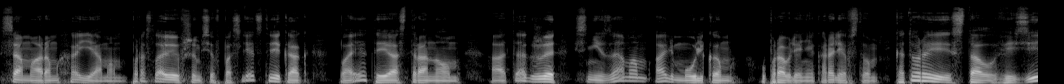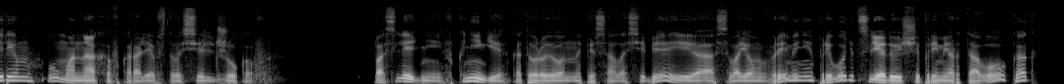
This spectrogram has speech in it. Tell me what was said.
с Амаром Хаямом, прославившимся впоследствии как поэт и астроном, а также с Низамом Аль-Мульком, управления королевством, который стал визирем у монахов королевства сельджуков. Последний в книге, которую он написал о себе и о своем времени, приводит следующий пример того, как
